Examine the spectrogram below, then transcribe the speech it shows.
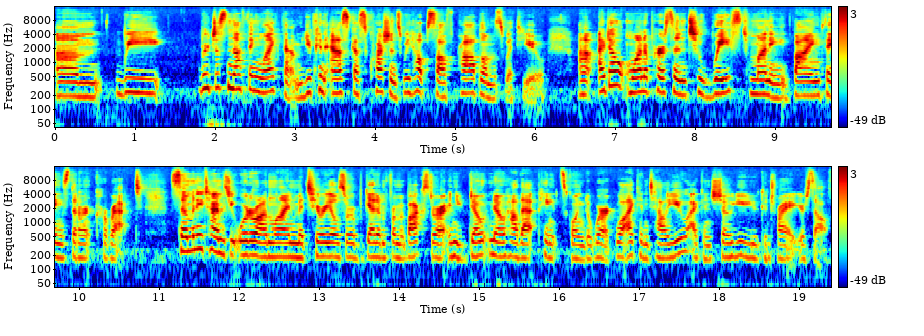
Um, we we're just nothing like them. You can ask us questions. We help solve problems with you. Uh, I don't want a person to waste money buying things that aren't correct. So many times you order online materials or get them from a box store and you don't know how that paint's going to work. Well, I can tell you, I can show you, you can try it yourself.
